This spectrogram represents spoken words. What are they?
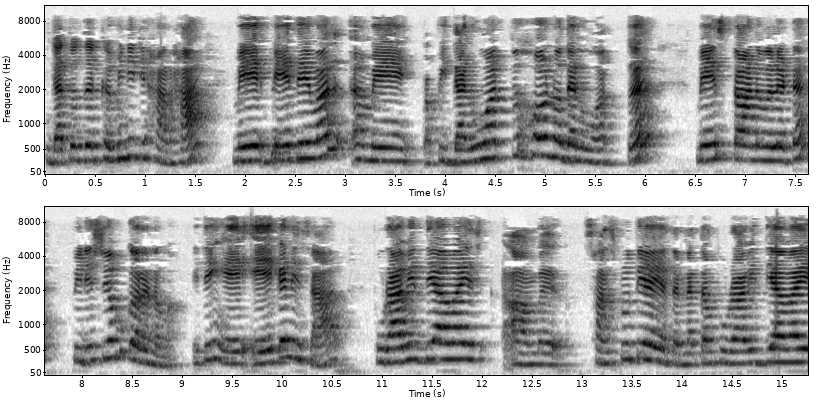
ගතොත් කමියුනිටි හරහා මේ මේ දේවල් මේ අපි දැනුවත්ව හෝ නොදැනුවත්ව මේ ස්ථානවලට පිරිස් යොමු කරනවා. ඉතින් ඒ ඒක නිසා පුරාවිද්‍යාවයි සංස්කෘතියයි අතර නැත්නම් පුරාවිද්‍යාවයි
